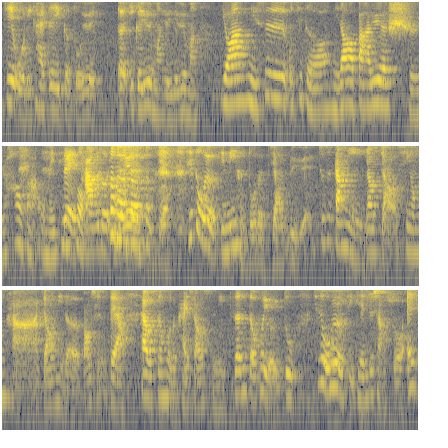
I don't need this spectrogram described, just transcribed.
其实我离开这一个多月，呃，一个月吗？有一个月吗？有啊，你是我记得哦，你到八月十号吧，我没记错。对，差不多一个月的时间。其实我有经历很多的焦虑，哎，就是当你要缴信用卡、缴你的保险费啊，还有生活的开销时，你真的会有一度，其实我会有几天就想说，哎，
